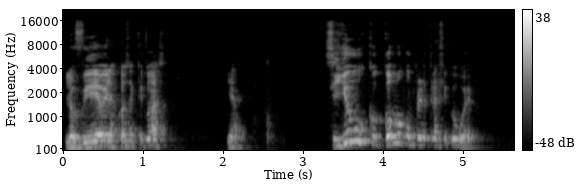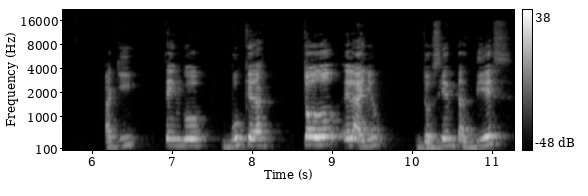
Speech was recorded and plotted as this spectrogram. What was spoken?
los videos y las cosas que tú haces. ¿Ya? Si yo busco cómo comprar tráfico web, aquí tengo búsquedas todo el año, 210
